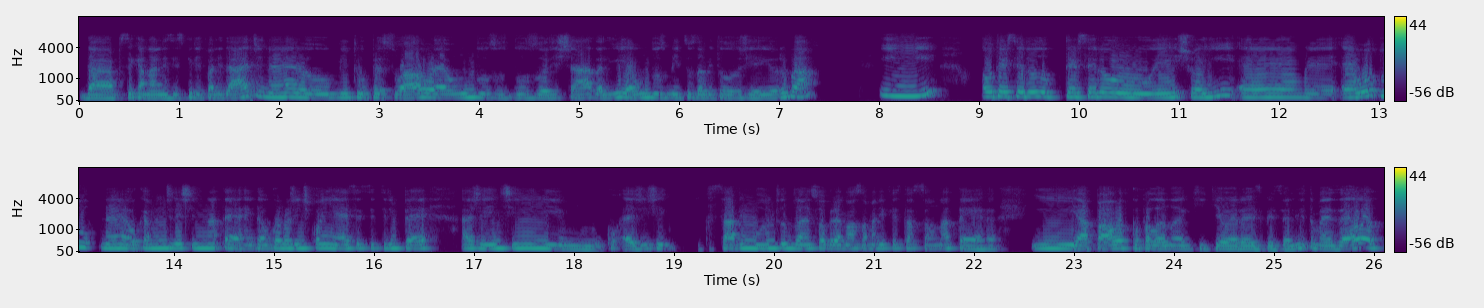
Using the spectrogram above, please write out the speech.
da psicanálise e espiritualidade, né? O mito pessoal é um dos, dos orixás ali, é um dos mitos da mitologia iorubá. E o terceiro, terceiro eixo aí é, é o Odu, né? É o caminho de destino na Terra. Então, quando a gente conhece esse tripé, a gente, a gente sabe muito sobre a nossa manifestação na Terra. E a Paula ficou falando aqui que eu era especialista, mas ela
